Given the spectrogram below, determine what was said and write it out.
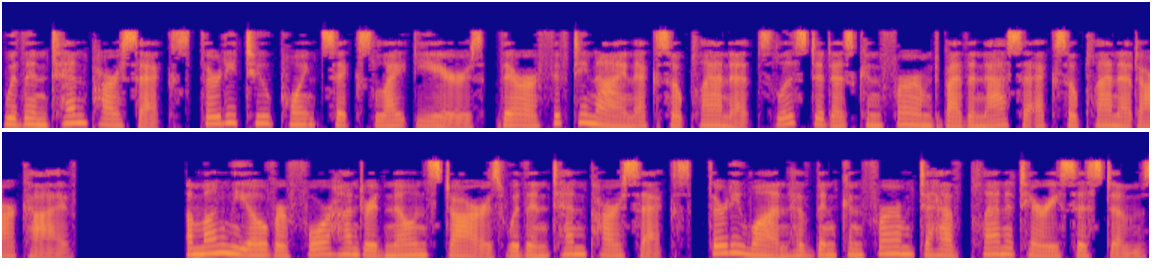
Within 10 parsecs (32.6 light-years), there are 59 exoplanets listed as confirmed by the NASA Exoplanet Archive. Among the over 400 known stars within 10 parsecs, 31 have been confirmed to have planetary systems,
